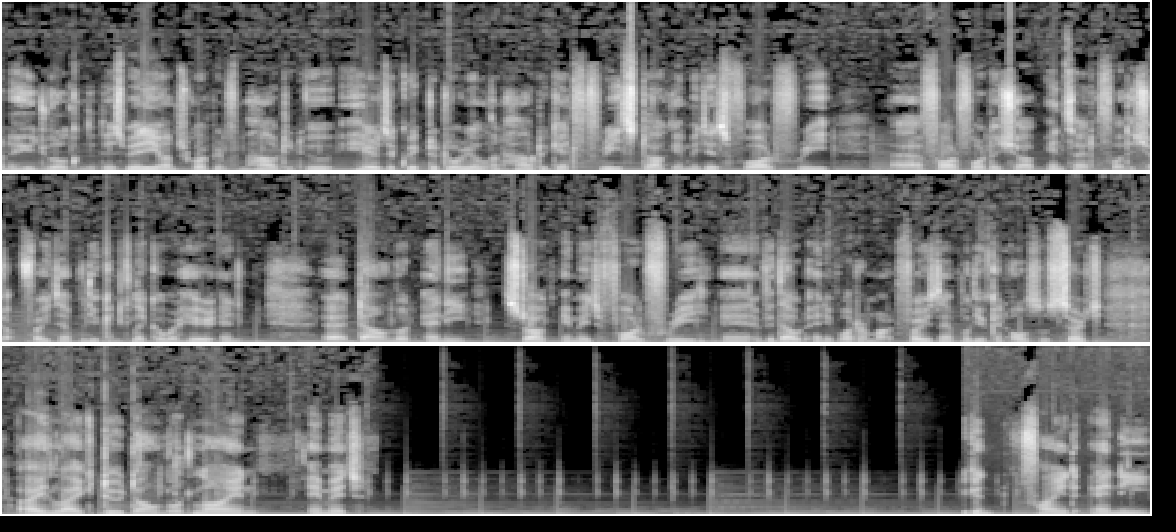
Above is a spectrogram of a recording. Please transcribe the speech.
and a huge welcome to this video. I'm Scorpion from How to Do. Here's a quick tutorial on how to get free stock images for free uh, for Photoshop inside of Photoshop. For example, you can click over here and uh, download any stock image for free and without any watermark. For example, you can also search. I like to download line image. You can find any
